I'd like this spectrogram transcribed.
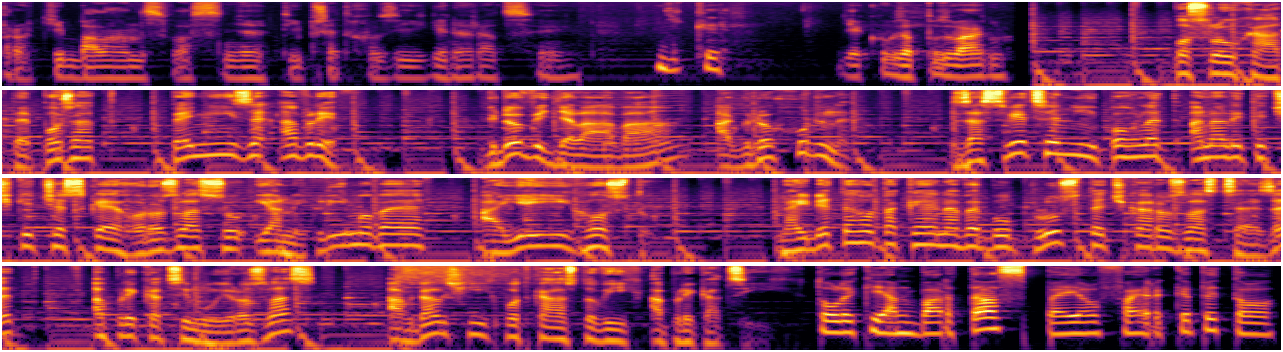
protibalans vlastně té předchozí generaci. Díky. Děkuji za pozvání. Posloucháte pořad Peníze a vliv. Kdo vydělává a kdo chudne? Zasvěcený pohled analytičky Českého rozhlasu Jany Klímové a jejich hostů. Najdete ho také na webu plus.rozhlas.cz, aplikaci Můj rozhlas a v dalších podcastových aplikacích. Tolik Jan Barta z Pale Fire Capital.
